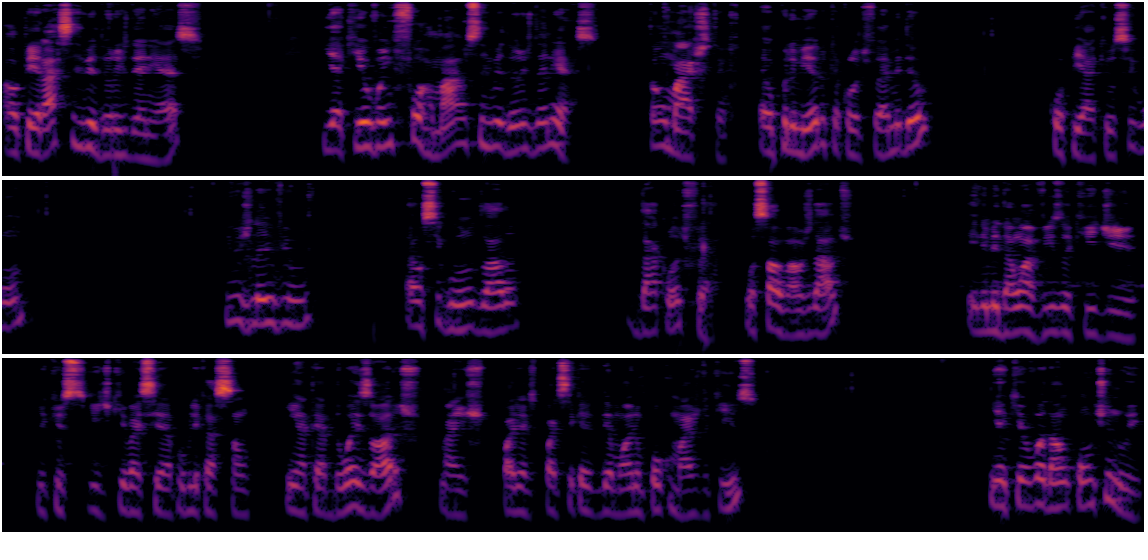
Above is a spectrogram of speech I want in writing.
alterar servidores DNS, e aqui eu vou informar os servidores DNS. Então o master é o primeiro que a Cloudflare me deu, copiar aqui o segundo, e o slave 1 é o segundo do lado da Cloudflare. Vou salvar os dados, ele me dá um aviso aqui de, de, que, de que vai ser a publicação em até duas horas, mas pode, pode ser que ele demore um pouco mais do que isso. E aqui eu vou dar um continue.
